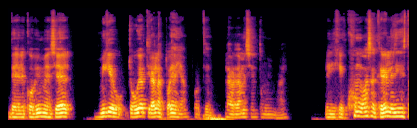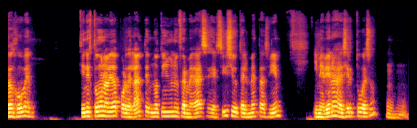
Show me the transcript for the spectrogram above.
del COVID me decía él, Miguel, yo voy a tirar la toalla ya, porque la verdad me siento muy mal. Le dije, ¿cómo vas a querer? Le dije, estás joven, tienes toda una vida por delante, no tienes una enfermedad, ese ejercicio, te alimentas bien, y me vienes a decir tú eso. O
